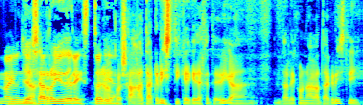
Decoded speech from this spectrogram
No hay un Ya. desarrollo de la historia. Bueno, pues Agatha Christie, ¿qué quieres que te diga? Dale con Agatha Christie.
